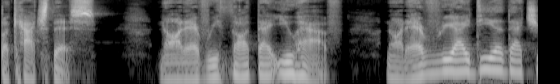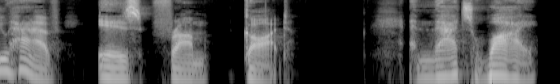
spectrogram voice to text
But catch this not every thought that you have, not every idea that you have is from God. And that's why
